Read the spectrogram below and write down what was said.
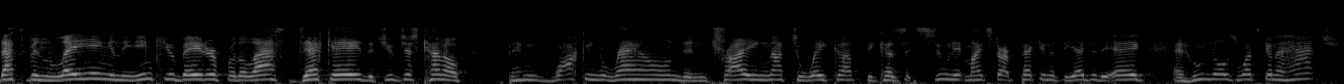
that's been laying in the incubator for the last decade that you've just kind of been walking around and trying not to wake up because soon it might start pecking at the edge of the egg and who knows what's going to hatch?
